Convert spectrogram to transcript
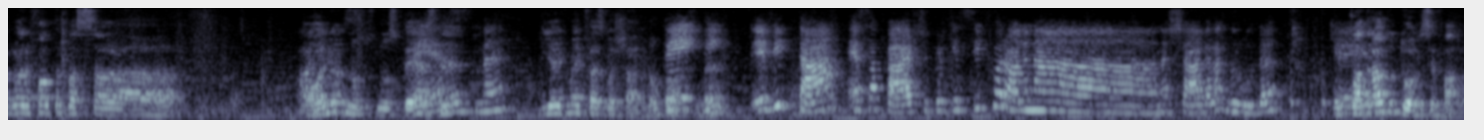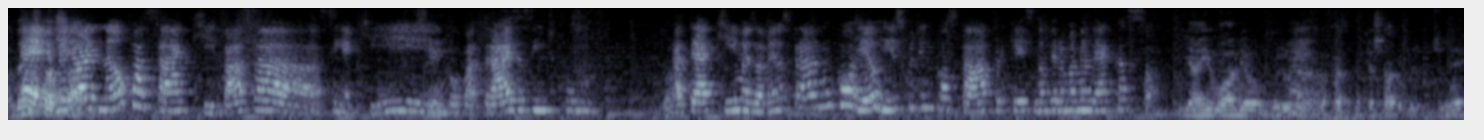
agora falta passar Óleo óleo nos nos, pés, né? Pés, né? E aí como é que faz com a chave? Não Tem, pode, né? tem que evitar essa parte, porque se for óleo na, na chave, ela gruda. O quadrado todo você fala, né? É, é melhor chave. não passar aqui. Passa assim aqui, Sim. um pouco atrás, assim, tipo, Tá. até aqui mais ou menos, pra não correr o risco de encostar, porque senão vira uma meleca só. E aí o óleo gruda, É. faz com que a chave grude, né?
